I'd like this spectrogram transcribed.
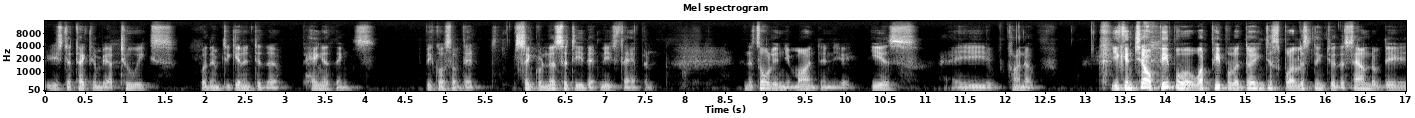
used to take them about two weeks for them to get into the hang of things because of that synchronicity that needs to happen. And it's all in your mind and your ears. You kind of you can tell people what people are doing just by listening to the sound of their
